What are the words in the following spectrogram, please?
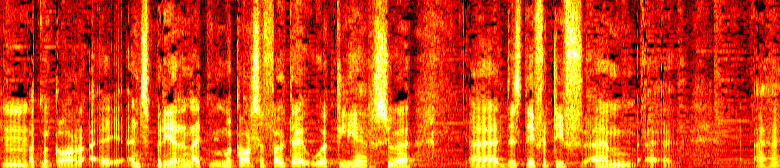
mm. wat mekaar uh, inspireer en uit mekaar se foute ook leer. So uh dis definitief ehm um, uh, uh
